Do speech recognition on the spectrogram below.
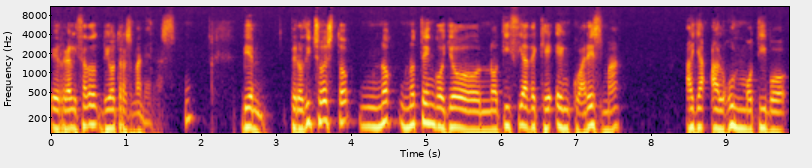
eh, realizado de otras maneras. Bien, pero dicho esto, no, no tengo yo noticia de que en cuaresma haya algún motivo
